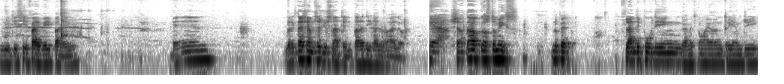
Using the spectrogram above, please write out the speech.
VTC 5A pa rin. And balik tayo syempre sa juice natin para di halo-halo. Yeah, shout out Customix. Lupit. Flandy pudding, gamit ko ngayon 3MG.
